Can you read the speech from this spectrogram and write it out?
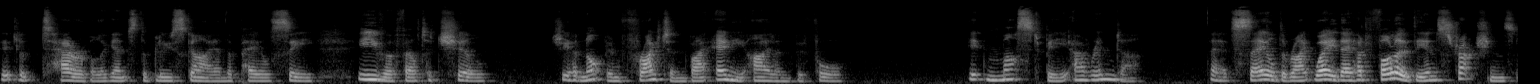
It looked terrible against the blue sky and the pale sea. Eva felt a chill. She had not been frightened by any island before. It must be Arinda. They had sailed the right way, they had followed the instructions.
